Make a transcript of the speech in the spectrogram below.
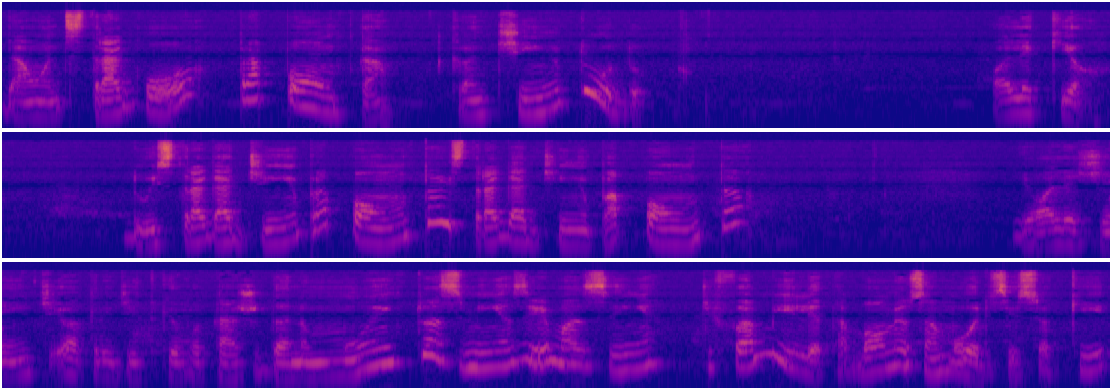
Da onde estragou pra ponta. Cantinho, tudo. Olha aqui, ó. Do estragadinho pra ponta, estragadinho pra ponta. E olha, gente, eu acredito que eu vou estar tá ajudando muito as minhas irmãzinhas de família, tá bom, meus amores? Isso aqui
